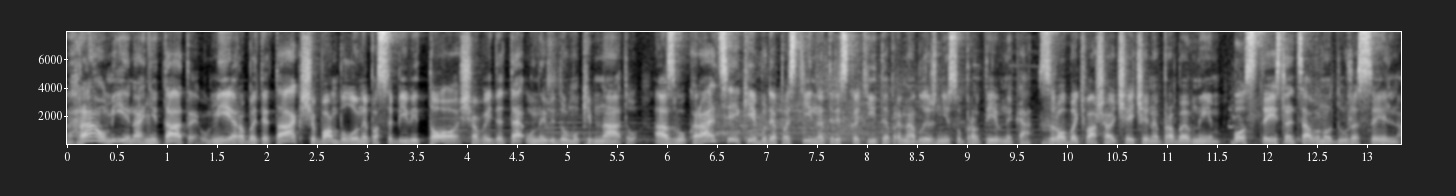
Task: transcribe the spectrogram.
Гра вміє нагнітати, вміє робити так, щоб вам було не по собі від того, що ви йдете у невідому кімнату. А звук рації, який буде постійно тріскотіти при наближенні супротивника, зробить ваше очечі непробивним, бо стиснеться воно дуже сильно.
